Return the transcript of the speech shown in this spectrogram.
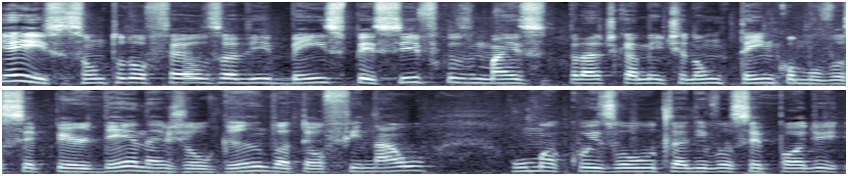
E é isso, são troféus ali bem específicos, mas praticamente não tem como você perder, né? Jogando até o final. Uma coisa ou outra ali você pode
